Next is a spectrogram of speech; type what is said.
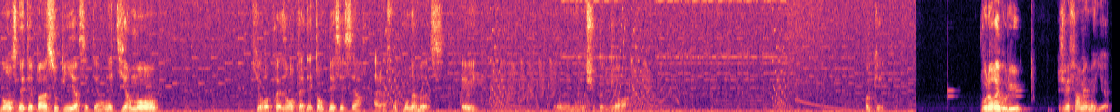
Non, ce n'était pas un soupir, c'était un étirement qui représente la détente nécessaire à l'affrontement d'un boss. Eh oui. Euh, non, je suis pas du genre. Ok. Vous l'aurez voulu, je vais fermer ma gueule.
